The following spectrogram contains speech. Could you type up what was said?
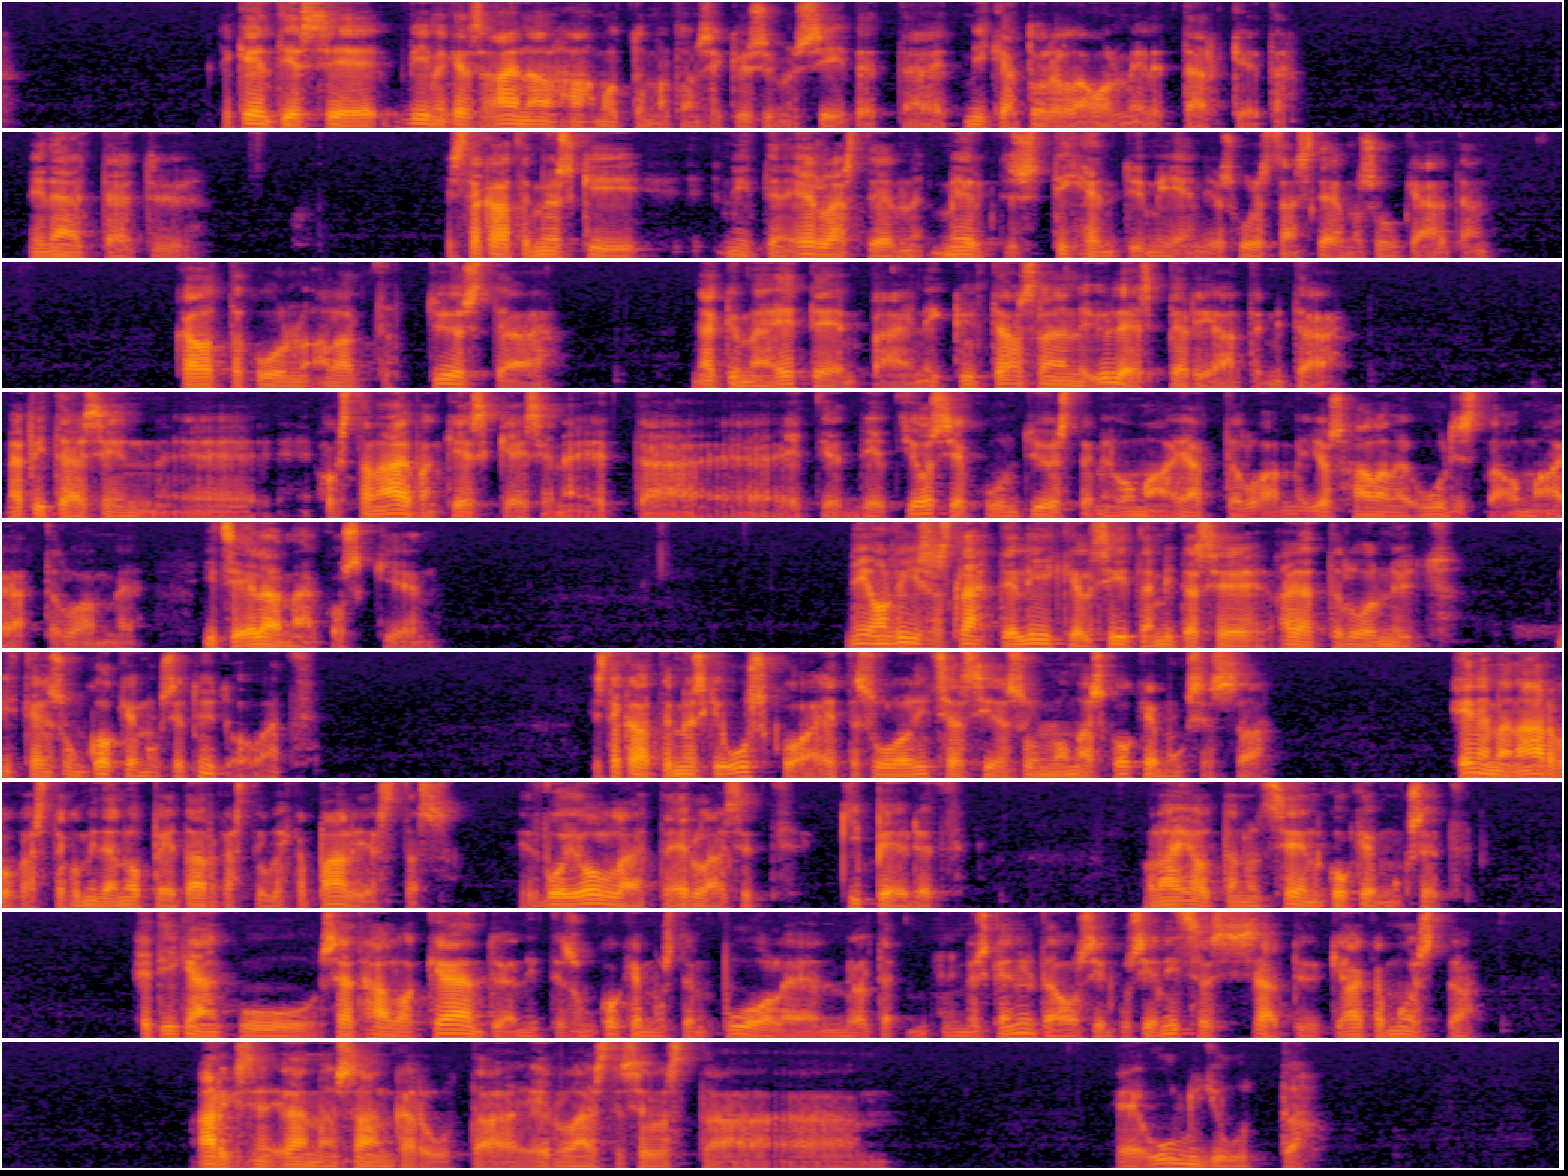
Ja kenties se viime kädessä aina on hahmottumaton se kysymys siitä, että, että mikä todella on meille tärkeää, niin näyttäytyy. Ja sitä kautta myöskin niiden erilaisten merkitystihentymien, jos uudestaan sitä ilmaisua käytän, kautta kun alat työstää näkymään eteenpäin, niin kyllä tämä on sellainen yleisperiaate, mitä mä pitäisin oikeastaan aivan keskeisenä, että, että, että jos ja kun työstämme omaa ajatteluamme, jos haluamme uudistaa omaa ajatteluamme itse elämää koskien, niin on viisasta lähteä liikkeelle siitä, mitä se ajattelu on nyt, mitkä ne sun kokemukset nyt ovat. Ja sitä kautta myöskin uskoa, että sulla on itse asiassa siinä sun omassa kokemuksessa enemmän arvokasta kuin mitä nopea tarkastelu ehkä paljastaisi. Et voi olla, että erilaiset kipeydet on aiheuttanut sen kokemukset, että ikään kuin sä et halua kääntyä niiden sun kokemusten puoleen myöskään niiltä osin, kun siihen itse asiassa sisältyykin aika muista arkisen elämän sankaruutta, erilaista sellaista ää, uljuutta,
